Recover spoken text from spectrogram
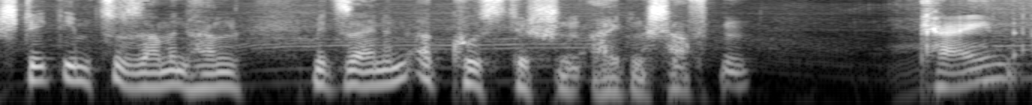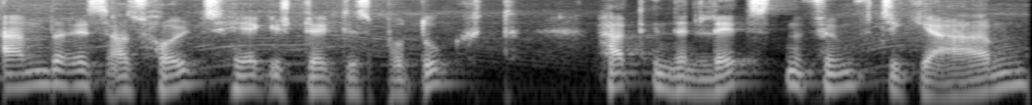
steht im Zusammenhang mit seinen akustischen Eigenschaften. Kein anderes aus Holz hergestelltes Produkt hat in den letzten 50 Jahren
